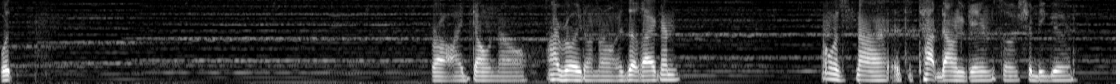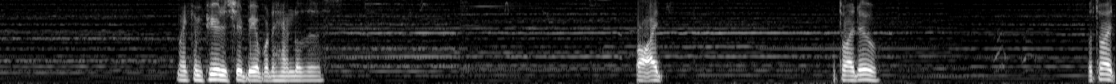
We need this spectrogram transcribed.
what I don't know. I really don't know. Is it lagging? No, it's not. It's a top-down game, so it should be good. My computer should be able to handle this. Bro, I... What do I do? What do I...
